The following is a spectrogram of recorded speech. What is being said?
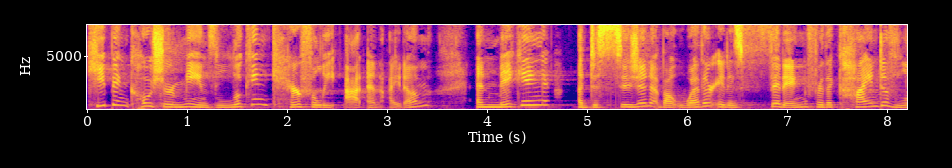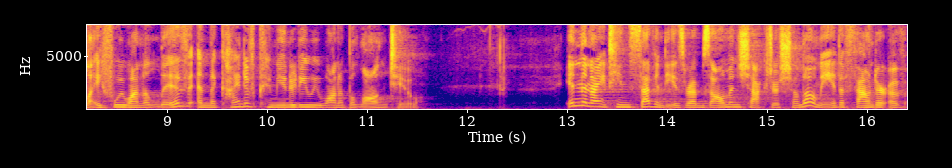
Keeping kosher means looking carefully at an item and making a decision about whether it is fitting for the kind of life we want to live and the kind of community we want to belong to. In the 1970s, Reb Zalman Schachter Shalomi, the founder of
